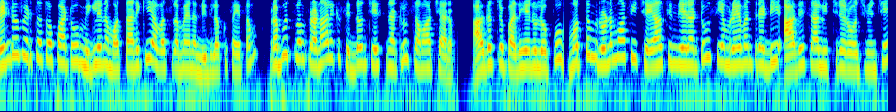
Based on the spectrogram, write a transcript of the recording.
రెండో విడతతో పాటు మిగిలిన మొత్తానికి అవసరమైన నిధులకు సైతం ప్రభుత్వం ప్రణాళిక సిద్ధం చేసినట్లు సమాచారం. ఆగస్టు పదిహేను లోపు మొత్తం రుణమాఫీ చేయాల్సిందేనంటూ సీఎం రేవంత్ రెడ్డి ఆదేశాలు ఇచ్చిన రోజు నుంచే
